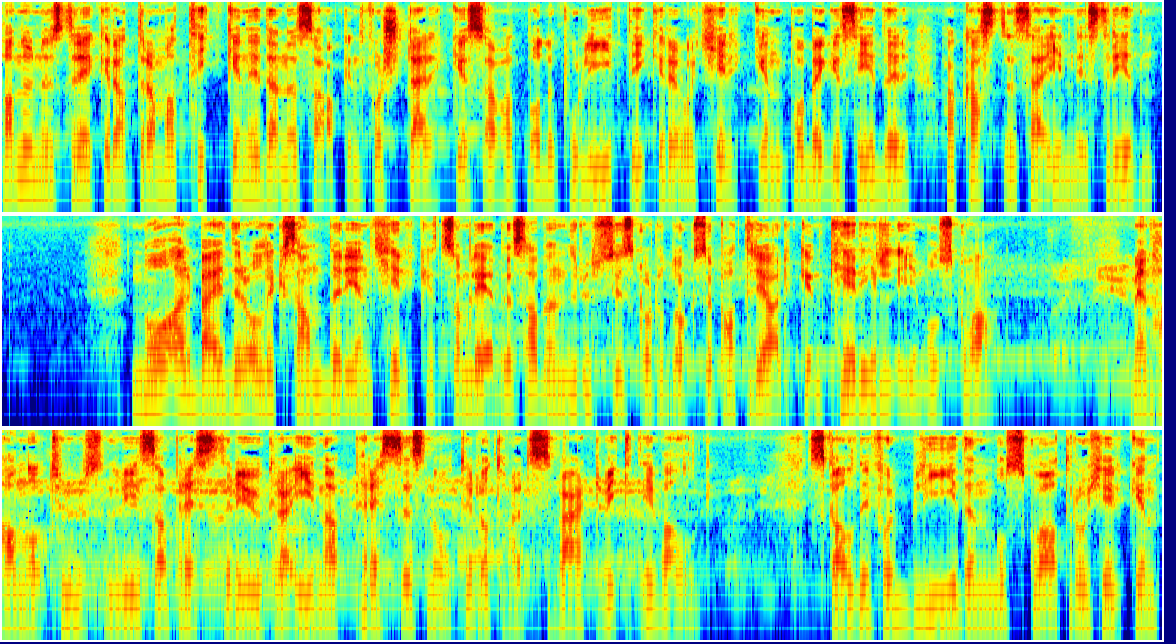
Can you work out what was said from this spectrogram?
Han understreker at dramatikken i denne saken forsterkes av at både politikere og kirken på begge sider har kastet seg inn i striden. Nå arbeider Oleksander i en kirke som ledes av den russisk-ortodokse patriarken Kirill i Moskva. Men han og tusenvis av prester i Ukraina presses nå til å ta et svært viktig valg. Skal de forbli den moskvatro kirken,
